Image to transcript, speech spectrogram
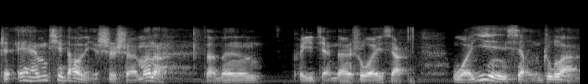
这 AMT 到底是什么呢？咱们可以简单说一下。我印象中啊，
